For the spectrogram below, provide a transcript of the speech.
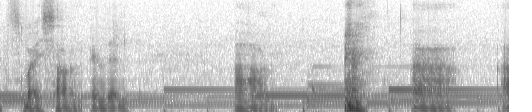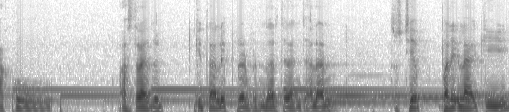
it's my son. And then um, uh, aku setelah itu kita liburan bentar jalan-jalan terus dia balik lagi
